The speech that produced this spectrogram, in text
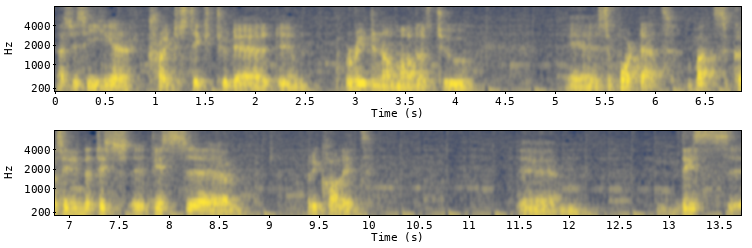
as you see here, try to stick to the, the original models to uh, support that. But considering that this uh, this um, what do you call it? Um, this uh,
